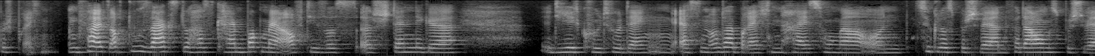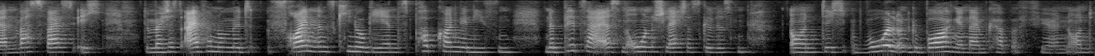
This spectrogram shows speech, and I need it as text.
besprechen. Und falls auch du sagst, du hast keinen Bock mehr auf dieses äh, ständige Diätkultur denken, Essen unterbrechen, Heißhunger und Zyklusbeschwerden, Verdauungsbeschwerden, was weiß ich. Du möchtest einfach nur mit Freunden ins Kino gehen, das Popcorn genießen, eine Pizza essen ohne schlechtes Gewissen und dich wohl und geborgen in deinem Körper fühlen und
